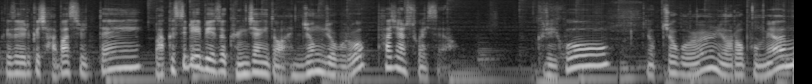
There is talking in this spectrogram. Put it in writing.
그래서 이렇게 잡았을 때 마크 3에 비해서 굉장히 더 안정적으로 파지할 수가 있어요. 그리고 옆쪽을 열어보면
